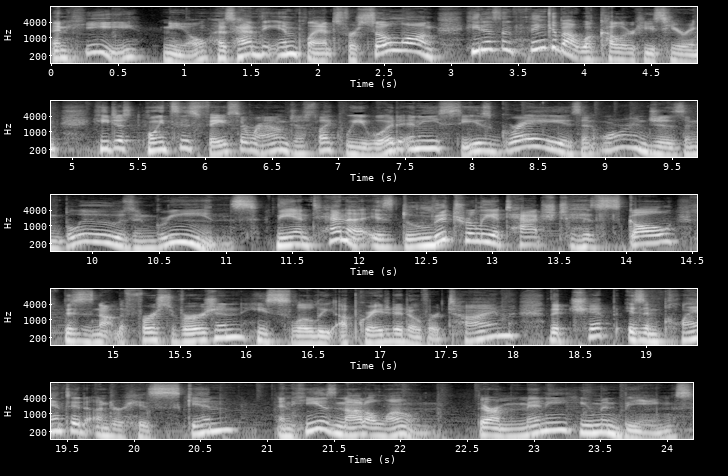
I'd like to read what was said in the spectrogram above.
And he, Neil, has had the implants for so long, he doesn't think about what color he's hearing. He just points his face around just like we would, and he sees grays and oranges and blues and greens. The antenna is literally attached to his skull. This is not the first version, he's slowly upgraded it over time. The chip is implanted under his skin, and he is not alone. There are many human beings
